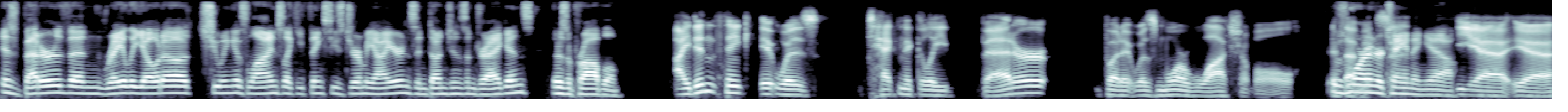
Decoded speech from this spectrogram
is better than Ray Liotta chewing his lines like he thinks he's Jeremy Irons in Dungeons and Dragons, there's a problem. I didn't think it was technically better, but it was more watchable. It was more entertaining, sense. yeah. Yeah, yeah.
